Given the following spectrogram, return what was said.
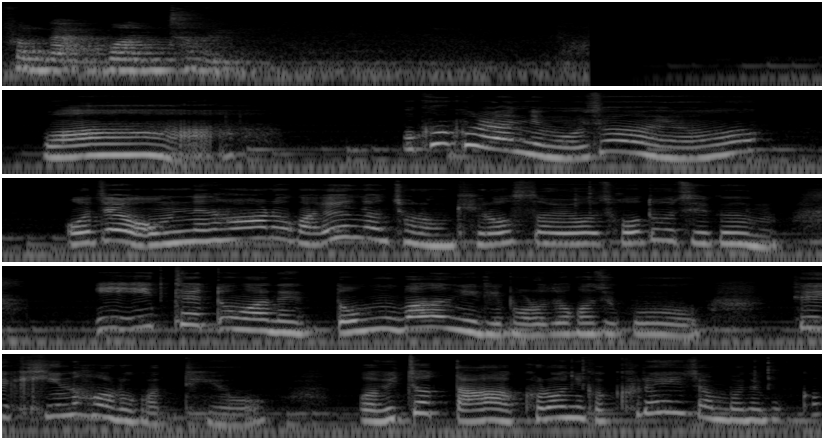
From that one time. 와. 코카콜라님 어서 와요. 어제 없는 하루가 1년처럼 길었어요. 저도 지금 이 이틀 동안에 너무 많은 일이 벌어져가지고 되게 긴 하루 같아요. 와, 미쳤다. 그러니까 크레이지 한번 해볼까?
